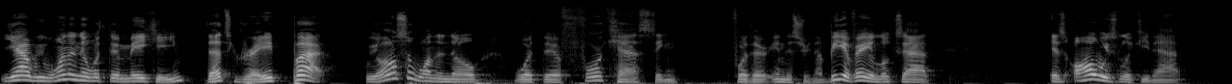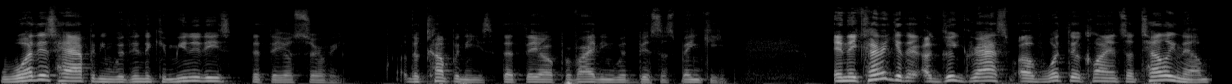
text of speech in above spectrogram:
yeah, we want to know what they're making. That's great. But we also want to know what they're forecasting for their industry. Now, B of A looks at is always looking at what is happening within the communities that they are serving, the companies that they are providing with business banking. And they kind of get a, a good grasp of what their clients are telling them,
